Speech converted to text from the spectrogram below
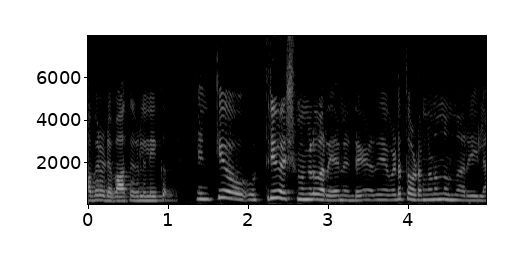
അവരുടെ വാക്കുകളിലേക്ക്. എനിക്ക് ഒത്തിരി വിഷമങ്ങൾ പറയാനുണ്ട്. അത് എവിടെ തുടങ്ങണം എന്നൊന്നും അറിയില്ല.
